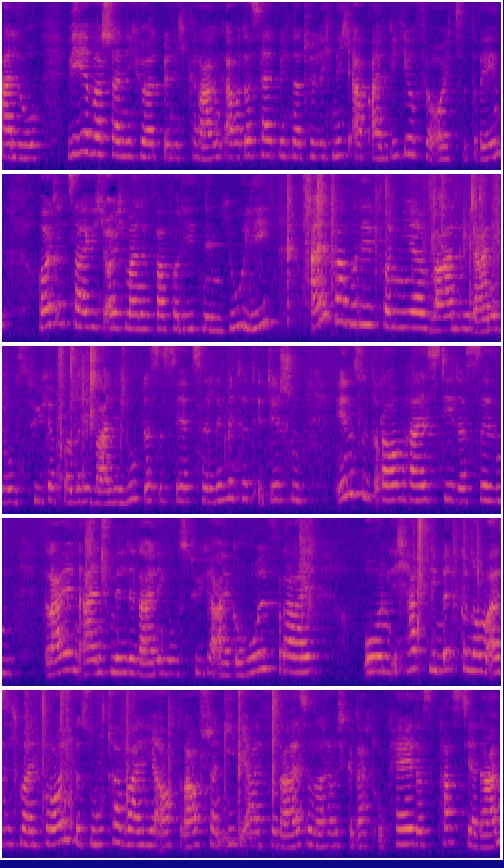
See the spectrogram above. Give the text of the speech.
Hallo, wie ihr wahrscheinlich hört, bin ich krank, aber das hält mich natürlich nicht ab, ein Video für euch zu drehen. Heute zeige ich euch meine Favoriten im Juli. Ein Favorit von mir waren die Reinigungstücher von Rivali Loop. Das ist jetzt eine Limited Edition Inseltraum heißt die. Das sind 3 in 1 milde Reinigungstücher, alkoholfrei. Und ich habe die mitgenommen, als ich meinen Freund besucht habe, weil hier auch drauf stand, ideal für Reise. Und dann habe ich gedacht, okay, das passt ja dann.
